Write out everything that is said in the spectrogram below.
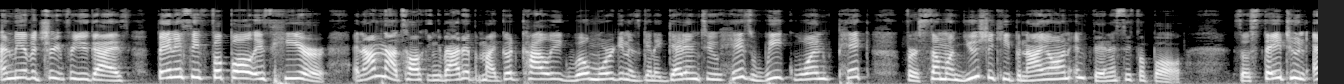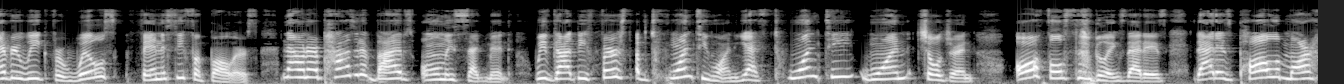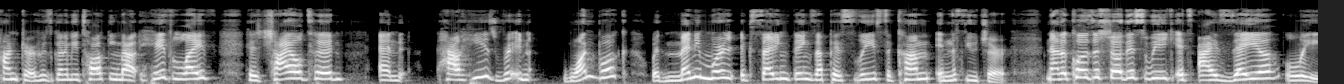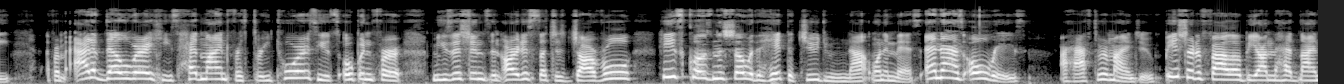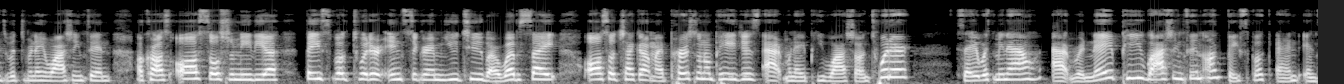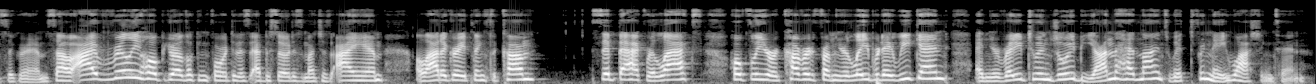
And we have a treat for you guys. Fantasy football is here. And I'm not talking about it, but my good colleague Will Morgan is going to get into his week one pick for someone you should keep an eye on in fantasy football. So stay tuned every week for Will's Fantasy Footballers. Now, in our positive vibes only segment, we've got the first of 21, yes, 21 children all full siblings, that is. That is Paul Lamar Hunter, who's going to be talking about his life, his childhood, and how he's written one book with many more exciting things up his sleeves to come in the future. Now, to close the show this week, it's Isaiah Lee. From out of Delaware, he's headlined for three tours. He's open for musicians and artists such as Ja Rule. He's closing the show with a hit that you do not want to miss. And as always, I have to remind you, be sure to follow Beyond the Headlines with Renee Washington across all social media Facebook, Twitter, Instagram, YouTube, our website. Also, check out my personal pages at Renee P. Wash on Twitter. Say it with me now at Renee P. Washington on Facebook and Instagram. So I really hope you are looking forward to this episode as much as I am. A lot of great things to come. Sit back, relax. Hopefully, you're recovered from your Labor Day weekend and you're ready to enjoy Beyond the Headlines with Renee Washington.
